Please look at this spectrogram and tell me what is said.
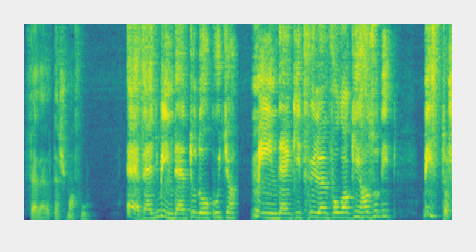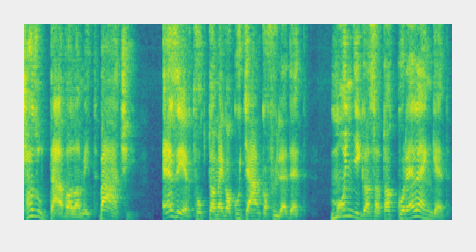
felelte Smafu. Ez egy minden tudó kutya, Mindenkit fülön fog, aki hazudik. Biztos hazudtál valamit, bácsi. Ezért fogta meg a kutyánk a füledet. Mondj igazat, akkor elenged.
